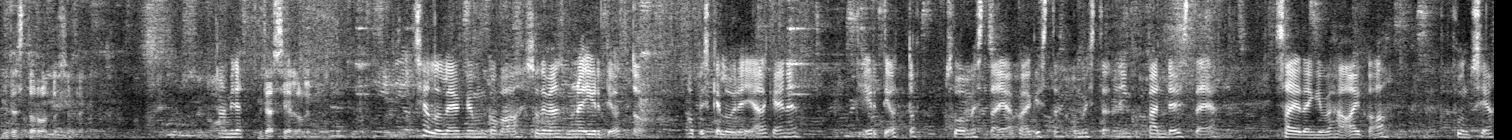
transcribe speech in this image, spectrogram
Mitäs Torontossa näkyy? Ai, mitä? Mitäs siellä oli muuta? Siellä oli oikein mukavaa. Se oli vähän semmoinen irtiotto opiskeluiden jälkeinen irtiotto Suomesta ja kaikista omista niin kuin, bändeistä ja sai jotenkin vähän aikaa funtsia.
